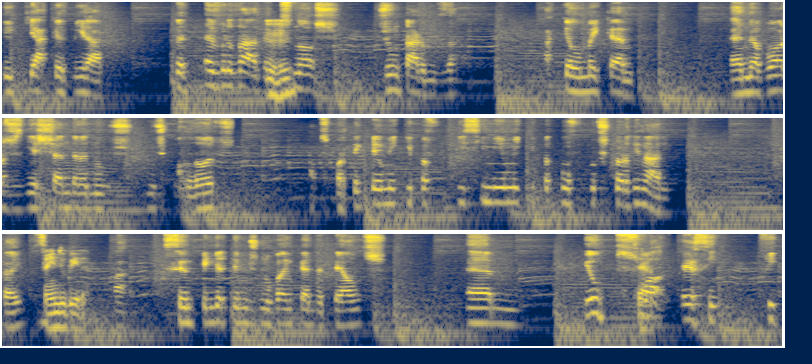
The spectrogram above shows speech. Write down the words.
que, que há que admirar. Portanto, a verdade é que Uhum. se nós juntarmos a, àquele meio campo, a Ana Borges e a Chandra nos, nos corredores, o Sporting tem uma equipa fortíssima e uma equipa com um futuro extraordinário. Ok? Sem dúvida. Sendo que ainda temos no banco Ana Teles. Hum, eu, pessoal, é assim, fico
